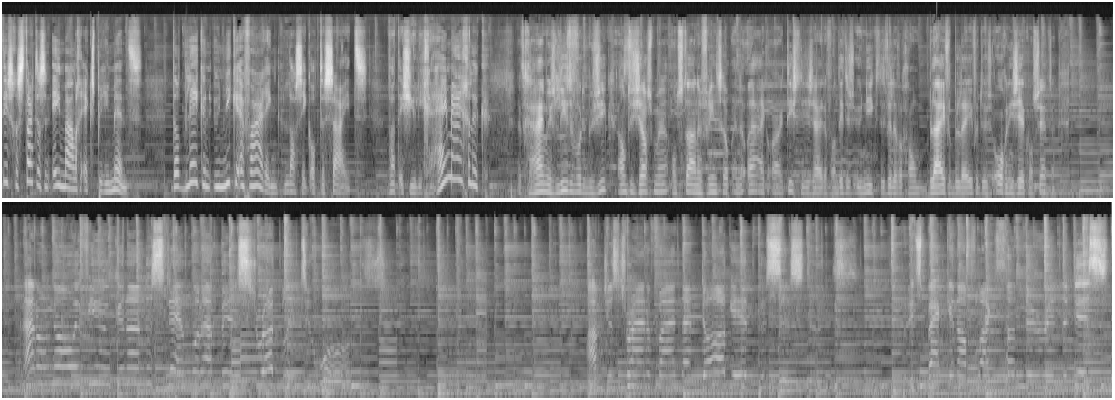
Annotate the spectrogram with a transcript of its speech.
Het is gestart als een eenmalig experiment. Dat bleek een unieke ervaring, las ik op de site. Wat is jullie geheim eigenlijk? Het geheim is liefde voor de muziek, enthousiasme, ontstaande vriendschap en eigenlijk artiesten die zeiden van dit is uniek, dit willen we gewoon blijven beleven, dus organiseer concerten. And I don't know if you can understand what I've been struggling towards. I'm just trying to find that dogged persistence. It's backing off like thunder in the distance.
